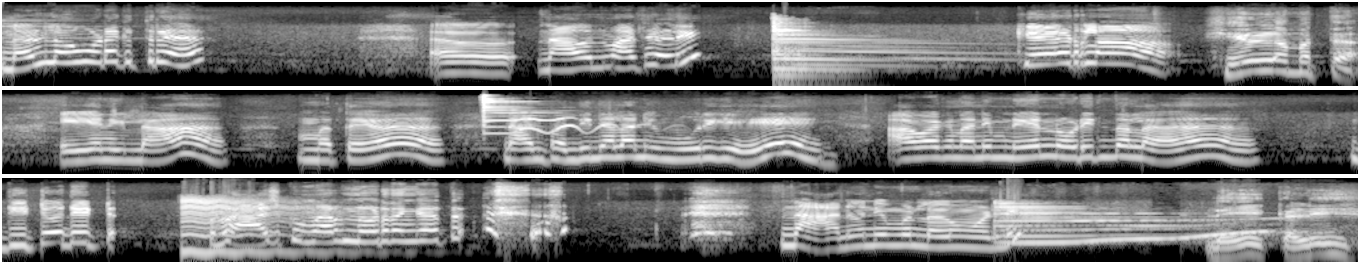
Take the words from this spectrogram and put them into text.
ನನ್ ಲವ್ ಮಾಡಕತ್ರೆ? ನಾವೊಂದು ಮಾತು ಹೇಳಿ. ಕೇಳ ಹೇಳ ಮತ್ತ. ಏನಿಲ್ಲ. ಮತ್ತೆ ನಾನು ಬಂದಿನಲ್ಲ ನಿಮ್ಮ ಊರಿಗೆ ಆವಾಗ ನಾನು ನಿಮ್ನ ಏನು ನೋಡಿದ್ನಲ್ಲ? ದಿಟೋ ದಿಟ್. ರಾಜ್ಕುಮಾರ್ ನೋಡ್ದಂಗ ನಾನು ನಿಮ್ಮನ್ನ ಲವ್ ಮಾಡಲಿ. ಲೇ ಕಳಿ.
